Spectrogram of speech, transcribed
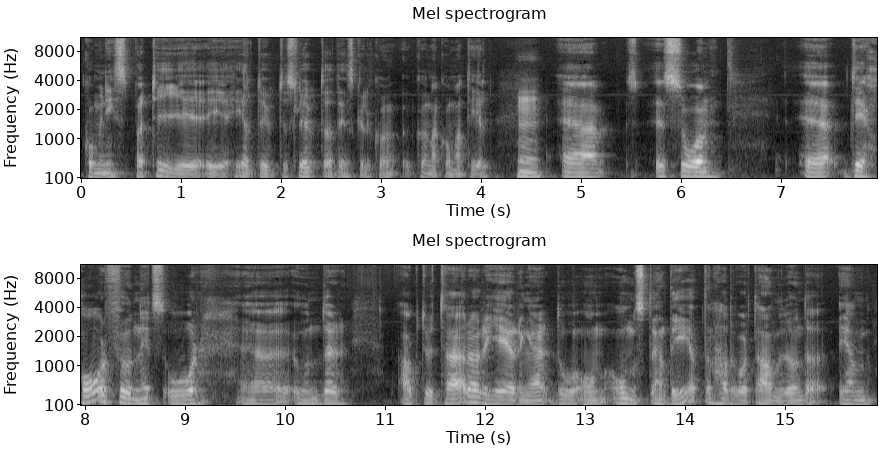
kommunistparti är, helt uteslutet att det skulle kunna komma till. Mm. Eh, så eh, det har funnits år eh, under auktoritära regeringar då om omständigheten hade varit annorlunda än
